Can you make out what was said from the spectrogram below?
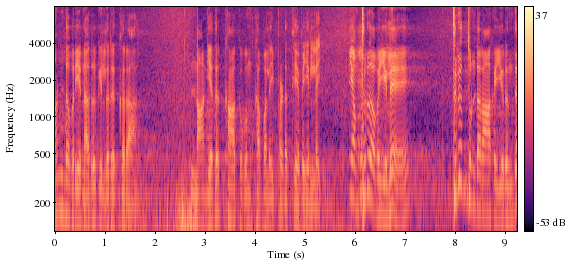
ஆண்டவர் என் அருகில் இருக்கிறார். நான் எதற்காகவும் கவலைப்பட தேவையில்லை எம் திரு அவையிலே திருத்துண்டராக இருந்த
